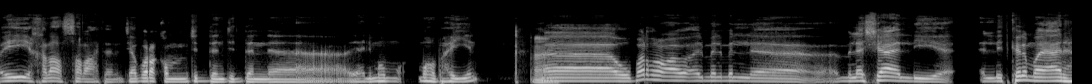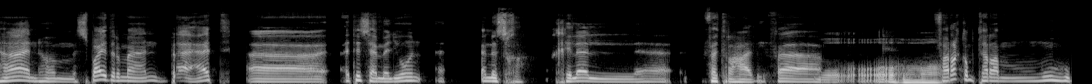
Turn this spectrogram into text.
إي خلاص صراحة. جابوا رقم جدا جدا آه، يعني مو مو بهين. آه. آه وبرضه من, من, من الأشياء اللي اللي تكلموا عنها إنهم سبايدر مان باعت آه 9 مليون نسخة خلال الفترة هذه. ف فرقم ترى مو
